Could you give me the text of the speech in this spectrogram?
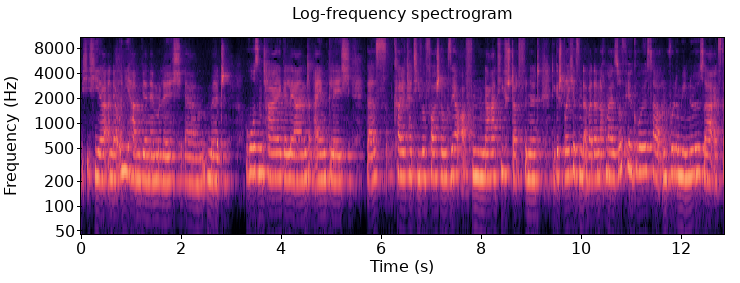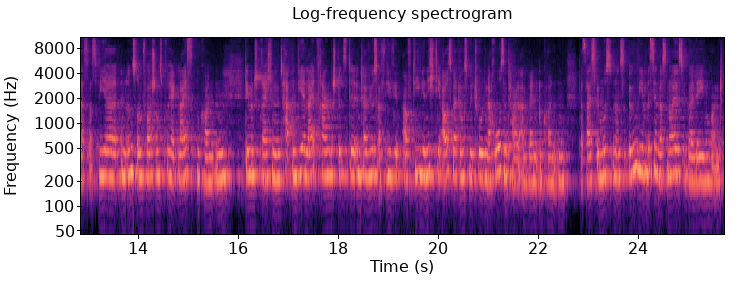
hier an der Uni haben wir nämlich ähm, mit Rosenthal gelernt eigentlich, dass qualitative Forschung sehr offen, narrativ stattfindet. Die Gespräche sind aber dann nochmal so viel größer und voluminöser als das, was wir in unserem Forschungsprojekt leisten konnten. Dementsprechend hatten wir leitfragengestützte Interviews, auf die, wir, auf die wir nicht die Auswertungsmethoden nach Rosenthal anwenden konnten. Das heißt, wir mussten uns irgendwie ein bisschen was Neues überlegen und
